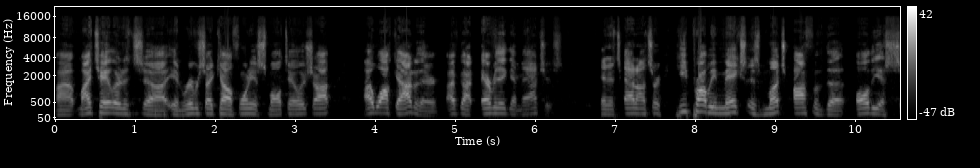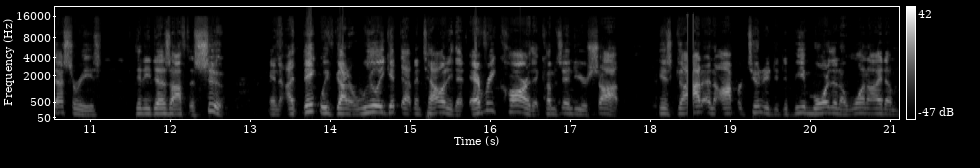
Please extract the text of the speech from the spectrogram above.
Uh, my tailor that's uh, in Riverside, California, small tailor shop. I walk out of there. I've got everything that matches, and it's add-on. Sir, he probably makes as much off of the all the accessories than he does off the suit. And I think we've got to really get that mentality that every car that comes into your shop has got an opportunity to be more than a one-item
